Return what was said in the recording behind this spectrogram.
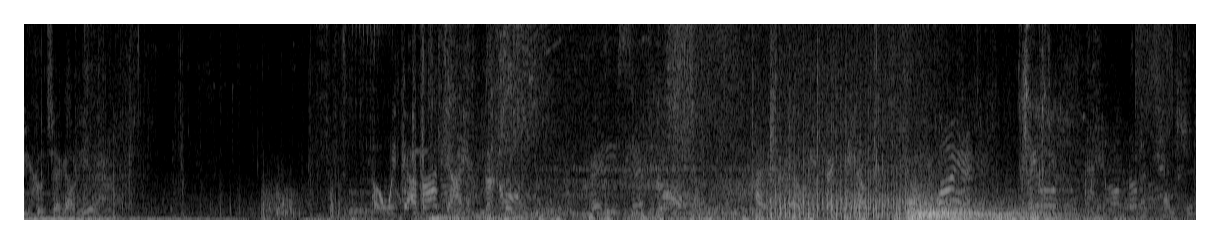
We could check out here. Oh, we got a bad guy. They're close. Ready, set, go! I don't know if we picked me up. Fire! Reload. Reload. Attention.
